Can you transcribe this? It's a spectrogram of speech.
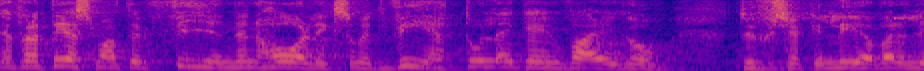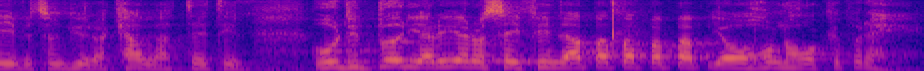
Därför att det är som att fienden har liksom ett veto att lägga in varje gång du försöker leva det livet som Gud har kallat dig till. Och du börjar göra och säger fienden, app, app, app, app, jag håller hake på dig.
